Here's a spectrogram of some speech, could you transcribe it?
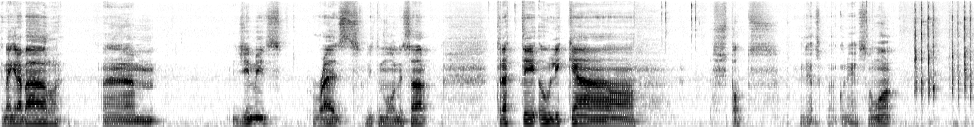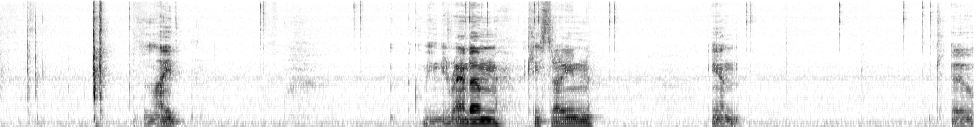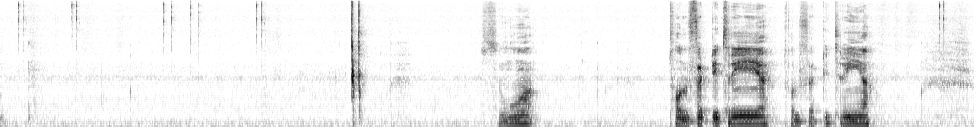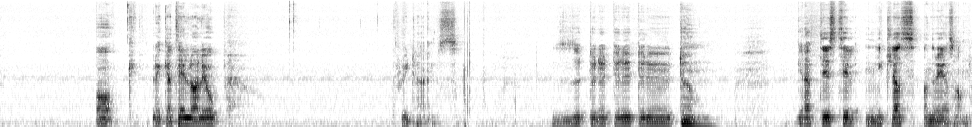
Tjena grabbar. Um, Jimmys Res. Lite målisar. 30 olika spots. Jag ska bara gå ner så. Live. Går in i random. Klistrar in. En. Två. Så. 12.43, 12.43. Och lycka till då allihop. Three times. Grattis till Niklas Andreasson.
